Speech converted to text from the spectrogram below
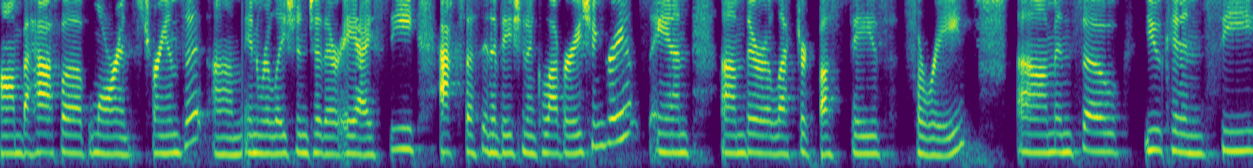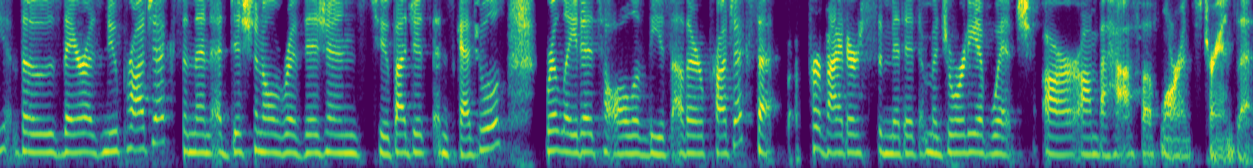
on behalf of Lawrence Transit um, in relation to their AIC Access Innovation and Collaboration Grants and um, their electric bus phase three. Um, and so you can see those there as new projects and then additional revisions to budgets and schedules related to all of these other projects that providers submitted, a majority of which are on behalf of Lawrence Transit.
